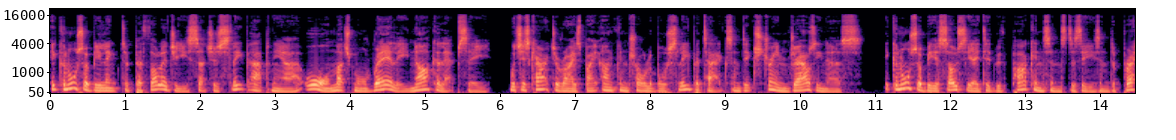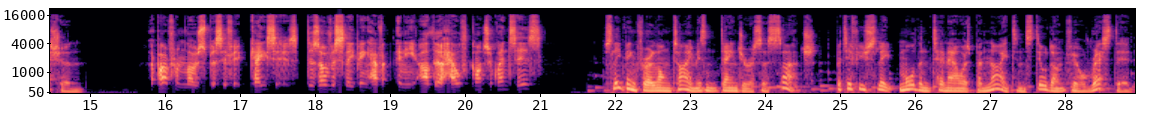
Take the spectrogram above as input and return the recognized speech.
It can also be linked to pathologies such as sleep apnea or, much more rarely, narcolepsy, which is characterized by uncontrollable sleep attacks and extreme drowsiness. It can also be associated with Parkinson's disease and depression. Apart from those specific cases, does oversleeping have any other health consequences? Sleeping for a long time isn't dangerous as such, but if you sleep more than 10 hours per night and still don't feel rested,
